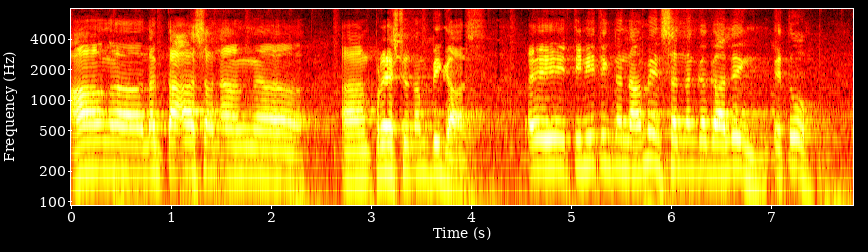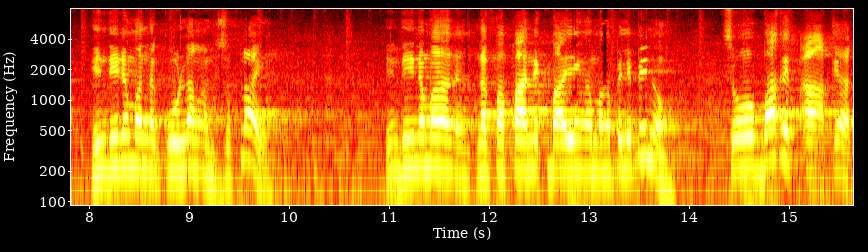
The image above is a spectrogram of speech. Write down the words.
ang ah, nagtaasan ang ah, ang presyo ng bigas, ay tinitingnan namin saan nanggagaling ito. Hindi naman nagkulang ang supply. Hindi naman nagpa-panic buying ang mga Pilipino. So bakit aakyat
